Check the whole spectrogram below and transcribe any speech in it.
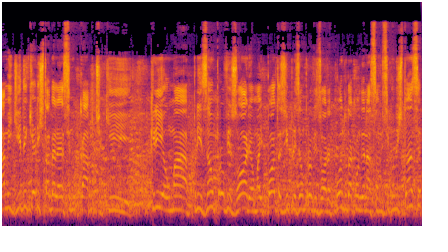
Na medida em que ele estabelece no CAPT que cria uma prisão provisória, uma hipótese de prisão provisória quando da condenação em segunda instância,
